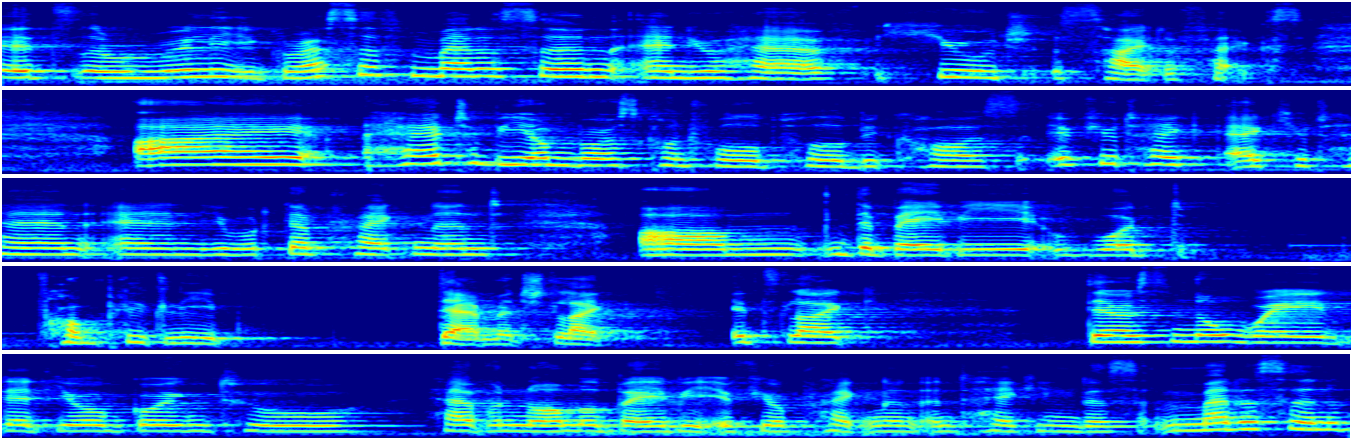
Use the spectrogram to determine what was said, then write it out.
It's a really aggressive medicine and you have huge side effects. I had to be on birth control pill because if you take Accutane and you would get pregnant, um, the baby would completely damaged. Like it's like there's no way that you're going to have a normal baby if you're pregnant and taking this medicine.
